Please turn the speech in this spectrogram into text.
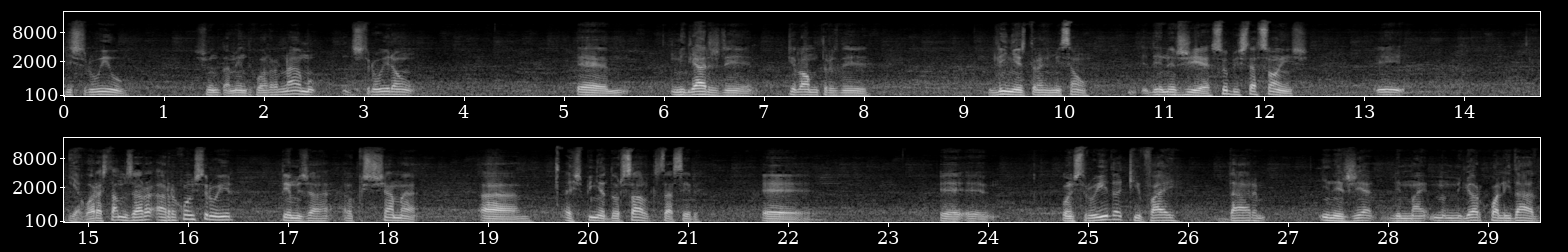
destruiu, juntamente com a Renamo, destruíram é, milhares de quilómetros de linhas de transmissão de energia, subestações. E, e agora estamos a, a reconstruir. Temos já o que se chama a, a espinha dorsal, que está a ser é, é, construída, que vai dar energia de melhor qualidade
